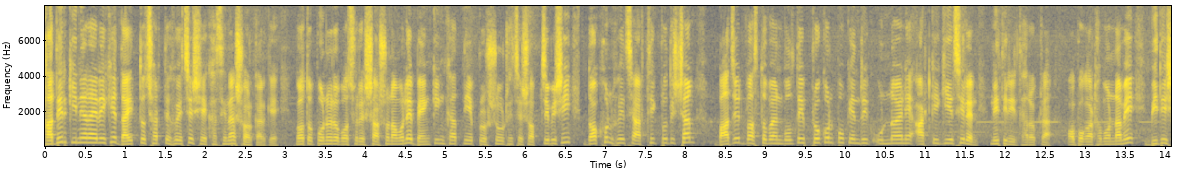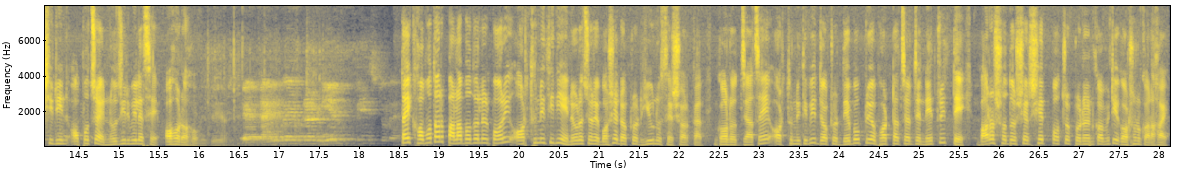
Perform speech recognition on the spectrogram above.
খাদের কিনারায় রেখে দায়িত্ব ছাড়তে হয়েছে শেখ হাসিনা সরকারকে। গত পনেরো বছরের শাসন আমলে ব্যাংকিং খাত নিয়ে প্রশ্ন উঠেছে সবচেয়ে বেশি। দখল হয়েছে আর্থিক প্রতিষ্ঠান। বাজেট বাস্তবায়ন বলতে প্রকল্প কেন্দ্রিক উন্নয়নে আটকে গিয়েছিলেন নীতি নির্ধারকরা। অপকাঠামোর নামে বিদেশি ঋণ অপচয় নজির মিলেছে অহরহ। তাই ক্ষমতার পালাবদলের পরই অর্থনীতি নিয়ে নড়েচড়ে বসে ডক্টর ইউনুসের সরকার। গলত যাচাই অর্থনীতিবিদ ডক্টর দেবপ্রিয় ভট্টাচার্যের নেতৃত্বে বারো সদস্যের শ্বেতপত্র প্রণয়ন কমিটি গঠন করা হয়।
